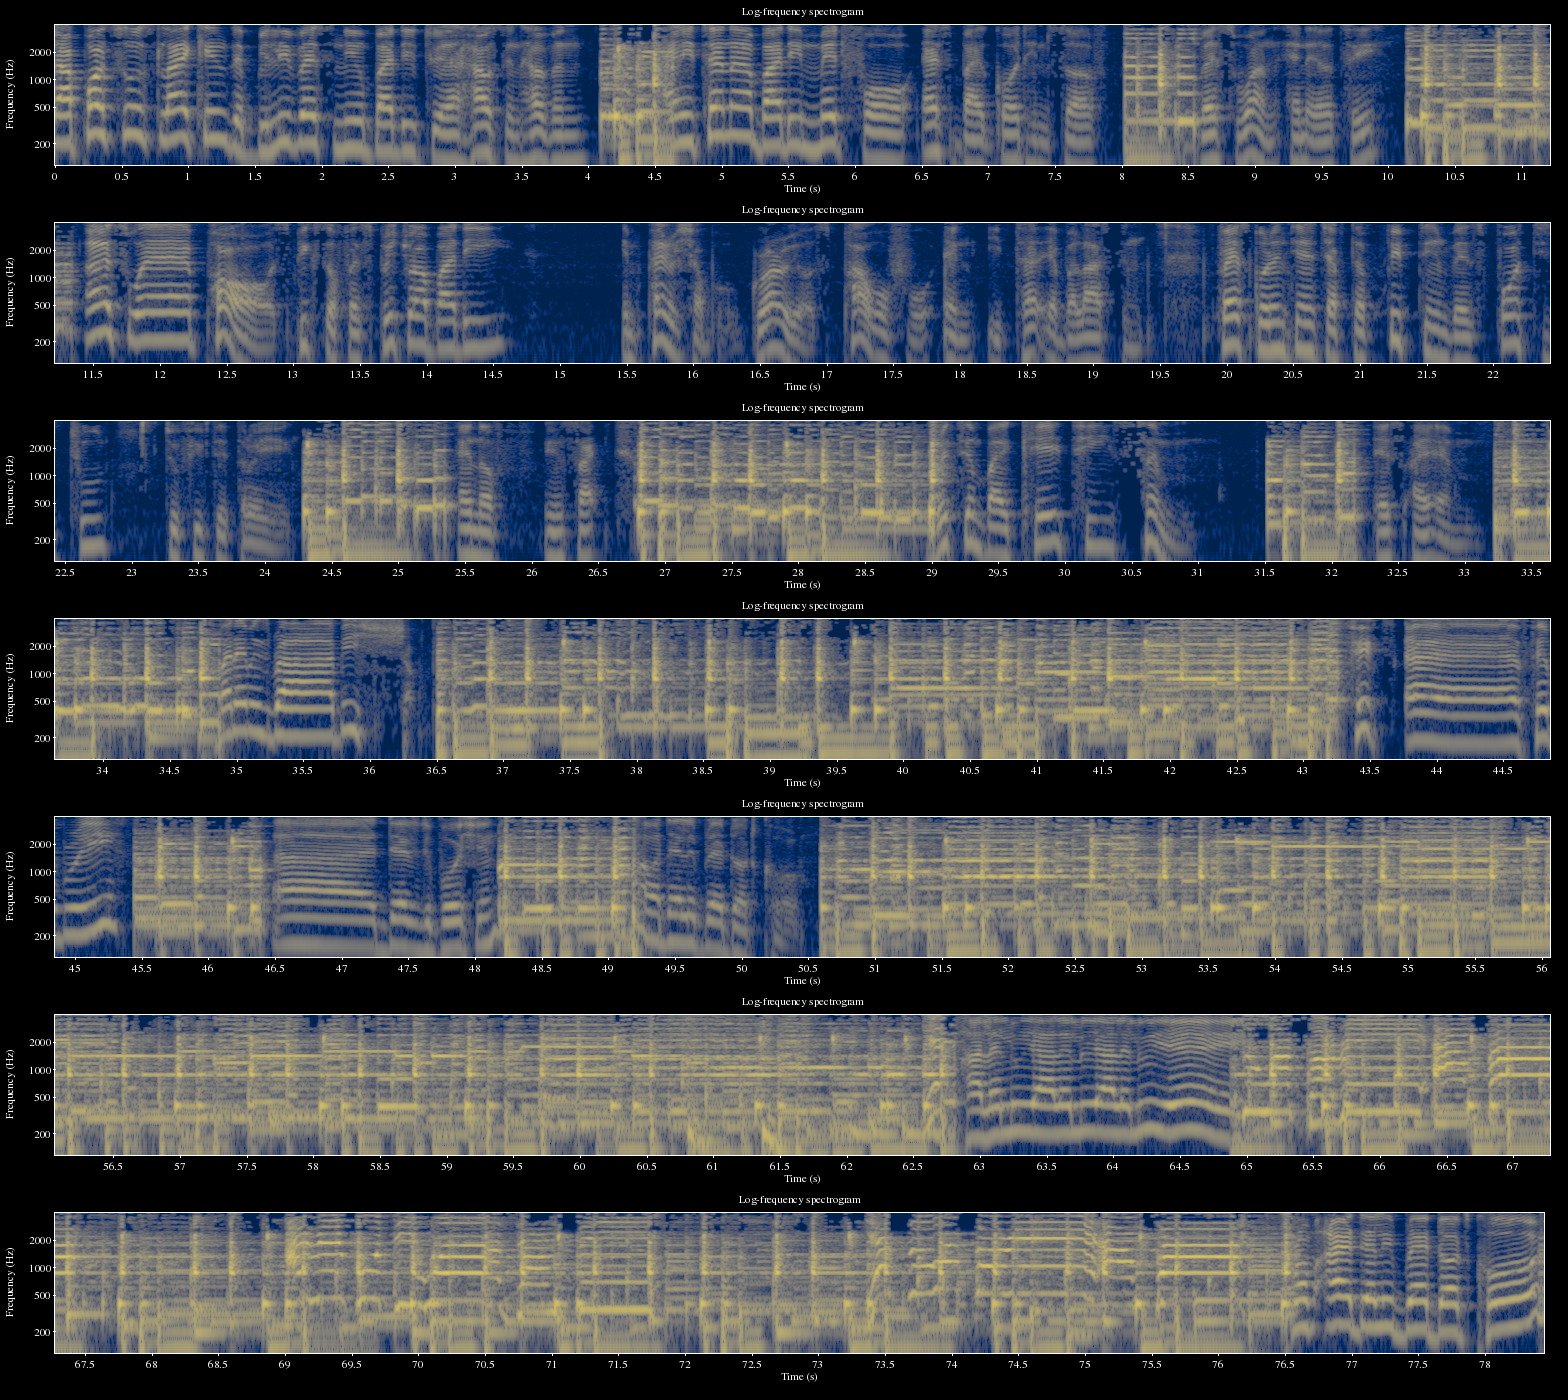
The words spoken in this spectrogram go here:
The apostles liken the believer's new body to a house in heaven, an eternal body made for us by God Himself. Verse 1 NLT. Elsewhere, Paul speaks of a spiritual body, imperishable, glorious, powerful, and everlasting. 1 Corinthians chapter 15, verse 42 to 53. End of insight. Written by K.T. Sim. S.I.M. My name is Brad Bishop. February, uh, daily devotion, our dailybread.co. Hallelujah, hallelujah, hallelujah. Sorry, I'm. idailybread.co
